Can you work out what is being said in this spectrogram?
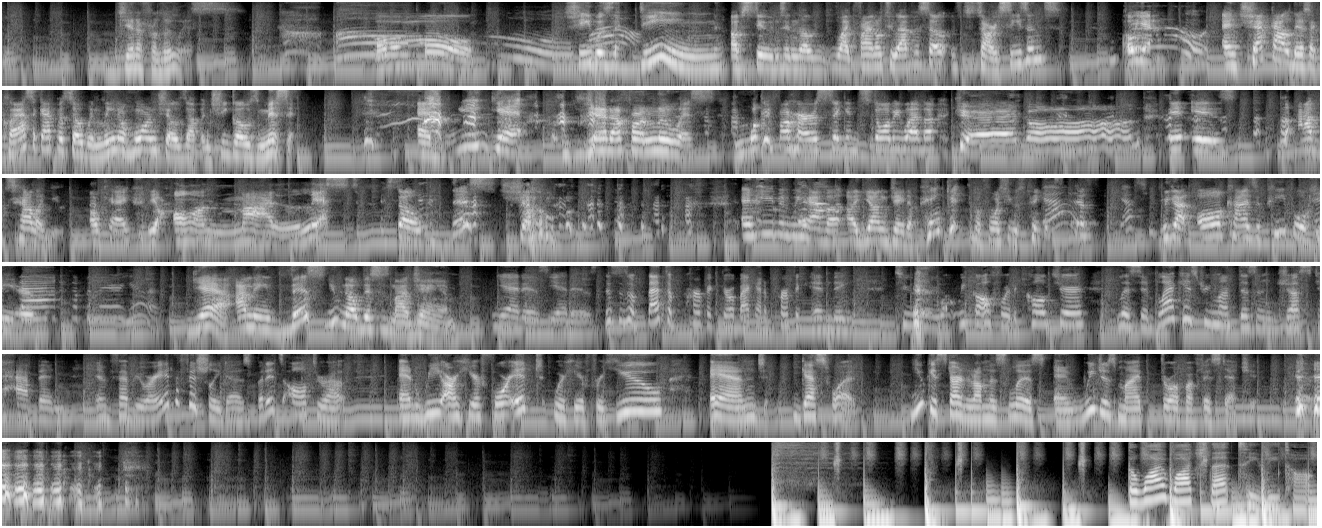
Jennifer Lewis. Oh. Oh. She was the dean of students in the like final two episodes, sorry, seasons. Oh yeah. Wow. And check out there's a classic episode when Lena Horne shows up and she goes missing. and we get Jennifer Lewis looking for her singing stormy weather. Can't go on. It is I'm telling you, okay? You're on my list. So this show and even we have a, a young Jada Pinkett before she was Pinkett Yes. Smith. Yes, We got all kinds of people here. Up in there. Yeah. Yeah, I mean, this, you know, this is my jam. Yeah, it is. Yeah, it is. This is a that's a perfect throwback and a perfect ending to what we call for the culture. Listen, Black History Month doesn't just happen in February. It officially does, but it's all throughout. And we are here for it. We're here for you. And guess what? You get started on this list and we just might throw up a fist at you. The Why Watch That TV Talk.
